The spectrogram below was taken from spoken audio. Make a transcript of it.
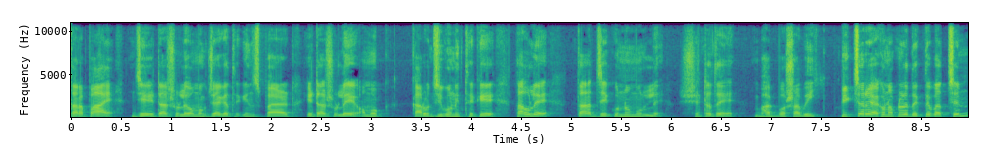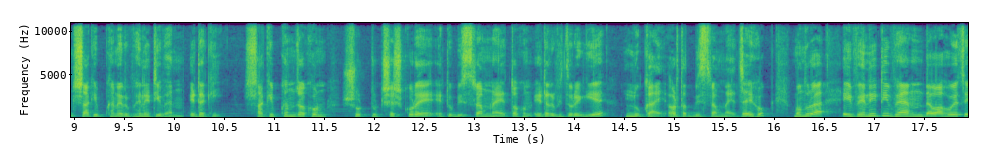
তারা পায় যে এটা আসলে অমুক জায়গা থেকে ইন্সপায়ার্ড এটা আসলে অমুক কারও জীবনী থেকে, তাহলে তার যে কোনো মূল্যে সেটাতে ভাগ বসাবেই। পিকচারে এখন আপনারা দেখতে পাচ্ছেন শাকিব খানের ভ্যানিটি ভ্যান এটা কি? শাকিব খান যখন শুট টুট শেষ করে একটু বিশ্রাম নেয়, তখন এটার ভিতরে গিয়ে লুকায়, অর্থাৎ বিশ্রাম নেয়। যাই হোক, বন্ধুরা, এই ভ্যানিটি ভ্যান দেওয়া হয়েছে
